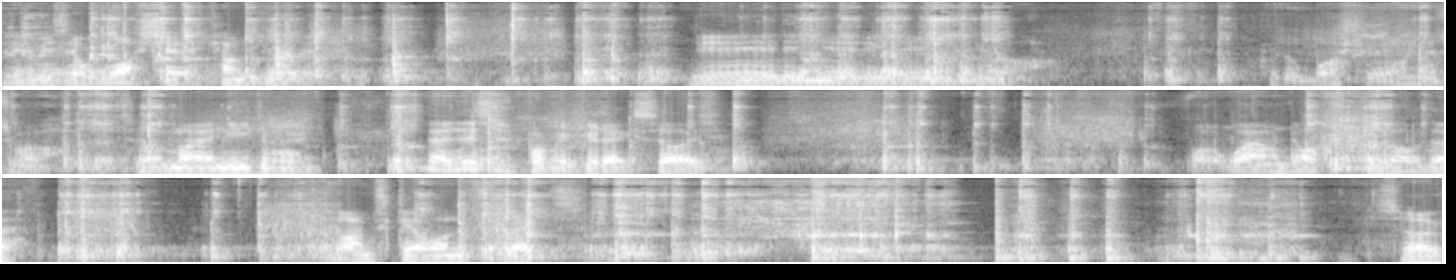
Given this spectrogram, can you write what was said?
There is a washer that comes with it. Nearly, nearly, nearly forgot wash washer on as well. So my needable. No, this is probably a good exercise. What wound off a lot of the lime scale on the threads. So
